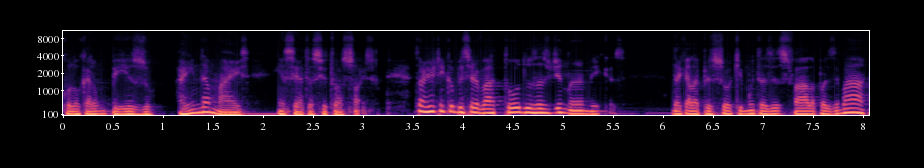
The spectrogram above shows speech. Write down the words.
colocar um peso ainda mais em certas situações. Então a gente tem que observar todas as dinâmicas daquela pessoa que muitas vezes fala, por exemplo, ah,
